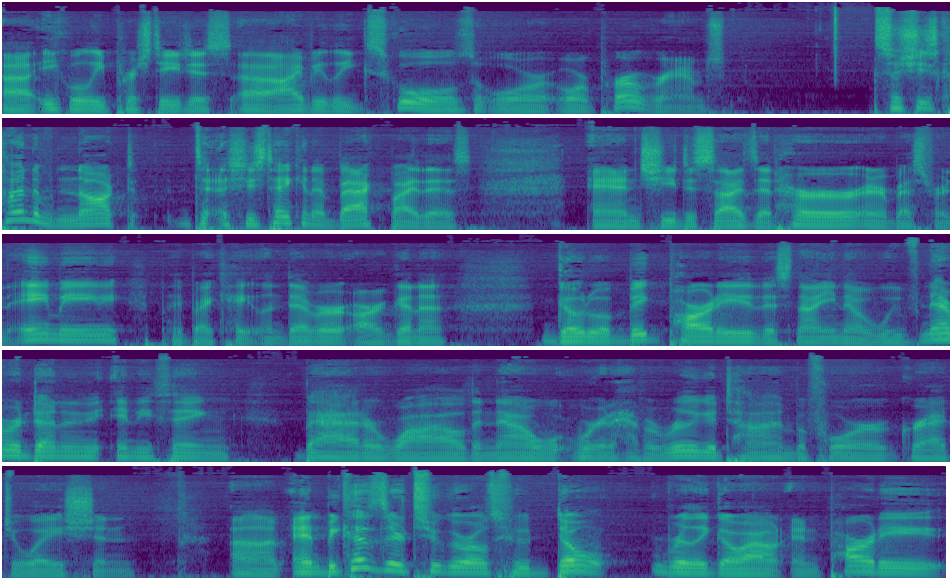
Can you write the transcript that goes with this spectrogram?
uh, equally prestigious uh, Ivy League schools or or programs. So she's kind of knocked. She's taken aback by this, and she decides that her and her best friend Amy, played by Kaitlyn Dever, are gonna go to a big party this night. You know, we've never done any, anything bad or wild, and now we're gonna have a really good time before graduation. Um, and because they're two girls who don't really go out and party,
